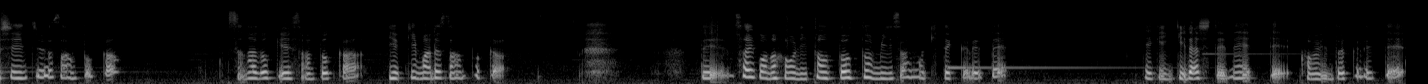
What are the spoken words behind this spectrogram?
真鍮さんとか砂時計さんとかゆきまるさんとか。で最後の方にトントントミーさんも来てくれてで元気出してねってコメントくれて。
